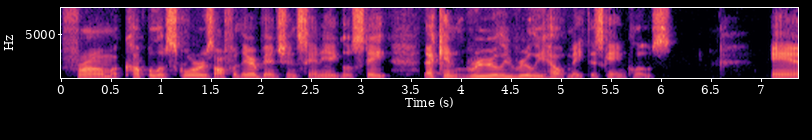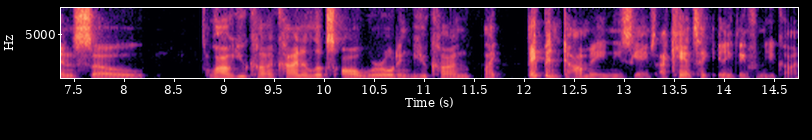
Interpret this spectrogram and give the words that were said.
from a couple of scorers off of their bench in San Diego State that can really, really help make this game close. And so while UConn kind of looks all world and UConn like they've been dominating these games. I can't take anything from UConn.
